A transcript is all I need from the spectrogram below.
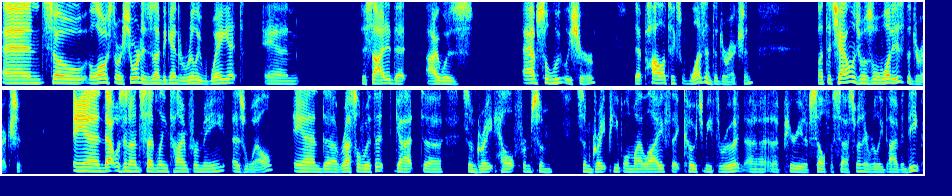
And so the long story short is I began to really weigh it and decided that I was absolutely sure that politics wasn't the direction. But the challenge was, well, what is the direction? And that was an unsettling time for me as well and uh, wrestled with it. Got uh, some great help from some some great people in my life that coached me through it uh, in a period of self assessment and really diving deep,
